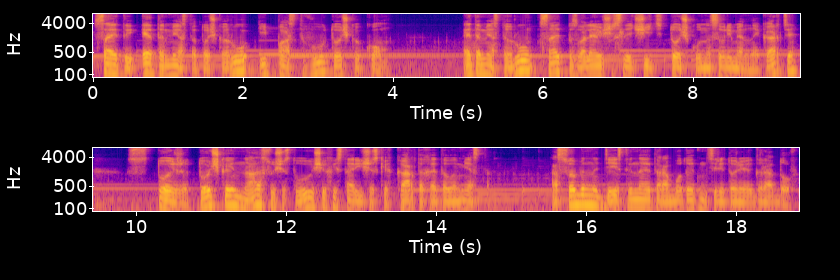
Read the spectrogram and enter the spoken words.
сайты это место.ру и pastvu.com. Это место.ру – сайт, позволяющий слечить точку на современной карте с той же точкой на существующих исторических картах этого места. Особенно действенно это работает на территории городов.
